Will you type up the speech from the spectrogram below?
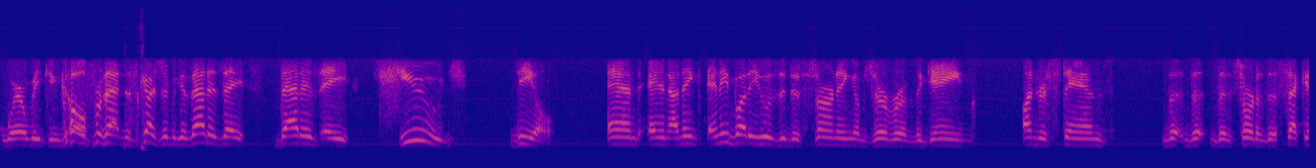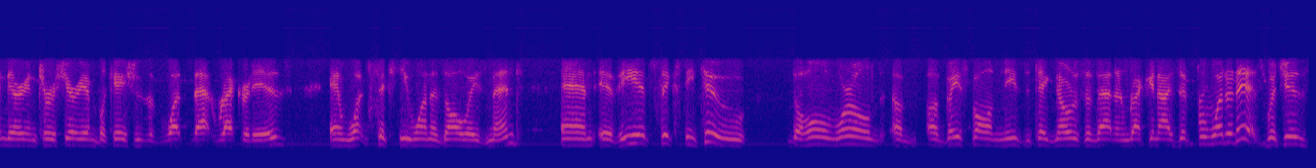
where we can go for that discussion because that is a that is a huge deal. And and I think anybody who's a discerning observer of the game understands the, the, the sort of the secondary and tertiary implications of what that record is and what 61 has always meant. And if he hits 62, the whole world of, of baseball needs to take notice of that and recognize it for what it is, which is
